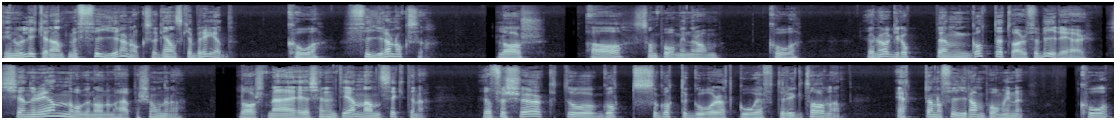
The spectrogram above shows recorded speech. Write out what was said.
det är nog likadant med fyran också, ganska bred. K. Fyran också. Lars. Ja, som påminner om K. Ja, nu har gruppen gått ett varv förbi det här. Känner du igen någon av de här personerna? Lars. Nej, jag känner inte igen ansiktena. Jag har försökt och gått så gott det går att gå efter ryggtavlan. Ettan och fyran påminner. K.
